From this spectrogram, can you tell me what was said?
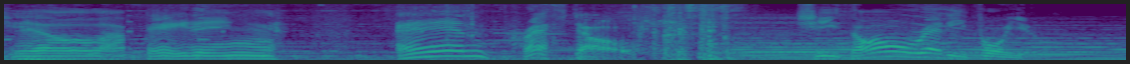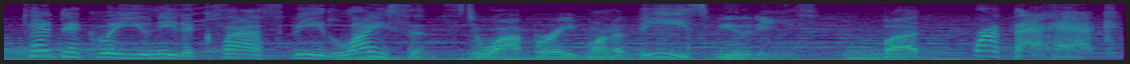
still updating, and presto! She's all ready for you. Technically, you need a Class B license to operate one of these beauties. But what the heck?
